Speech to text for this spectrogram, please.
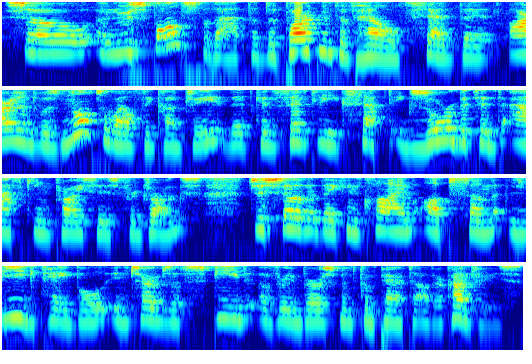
So, in response to that, the Department of Health said that Ireland was not a wealthy country that can simply accept exorbitant asking prices for drugs just so that they can climb up some league table in terms of speed of reimbursement compared to other countries.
